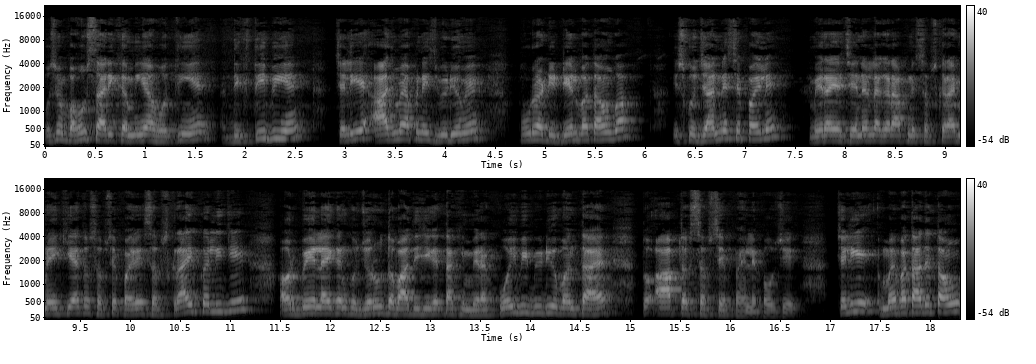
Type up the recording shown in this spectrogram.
उसमें बहुत सारी कमियाँ होती हैं, दिखती भी हैं। चलिए, आज मैं अपने इस वीडियो में पूरा डिटेल बताऊँगा। इसको जानने से पहले, मेरा यह चैनल अगर आपने सब्सक्राइब नहीं किया तो सबसे पहले सब्सक्राइब कर लीजिए और बेल आइकन को ज़रूर दबा दीजिएगा ताकि मेरा कोई भी वीडियो बनता है तो आप तक सबसे पहले पहुँचे। चलिए, मैं बता देता हूँ,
